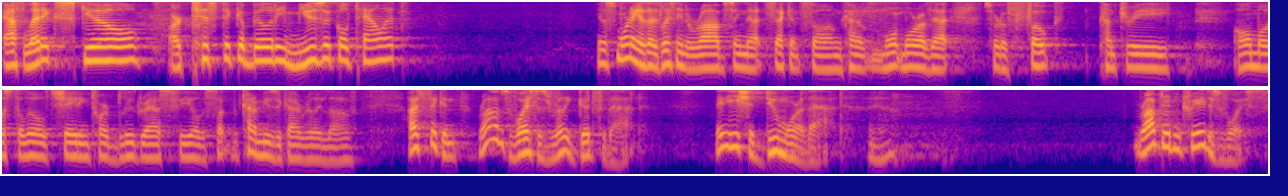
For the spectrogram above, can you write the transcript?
athletic skill, artistic ability, musical talent. This morning, as I was listening to Rob sing that second song, kind of more, more of that sort of folk country, almost a little shading toward bluegrass feel, the kind of music I really love. I was thinking, Rob's voice is really good for that. Maybe he should do more of that. Know? Rob didn't create his voice.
